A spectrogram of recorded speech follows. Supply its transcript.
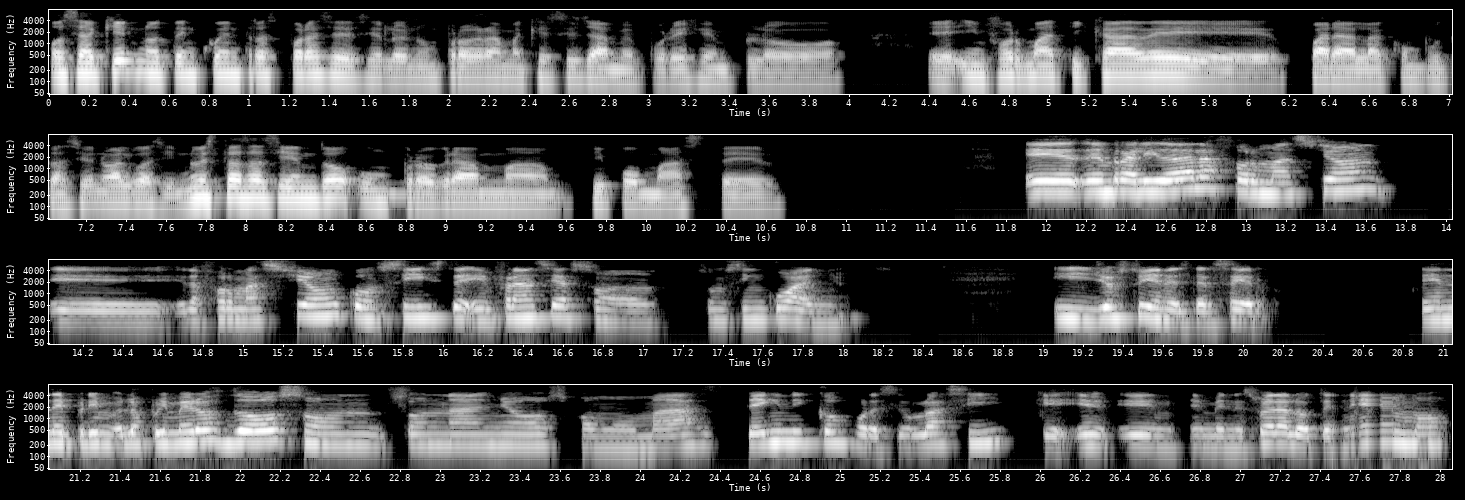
O sea que no te encuentras, por así decirlo, en un programa que se llame, por ejemplo, eh, informática de, para la computación o algo así. No estás haciendo un programa tipo máster. Eh, en realidad la formación, eh, la formación consiste, en Francia son, son cinco años y yo estoy en el tercero los primeros dos son, son años como más técnicos, por decirlo así, que en, Venezuela lo tenemos,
